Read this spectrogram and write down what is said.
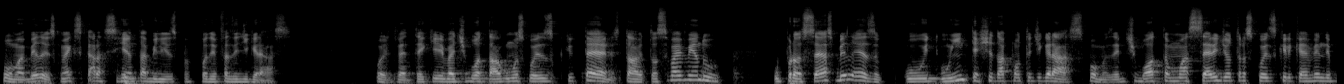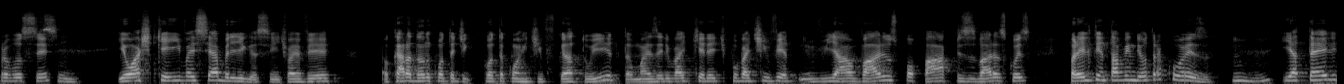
Pô, mas beleza, como é que esse cara se rentabiliza para poder fazer de graça? Pô, ele vai ter que vai te botar algumas coisas, critérios, e tal. Então você vai vendo o processo, beleza. O, o Inter te dá conta de graça. Pô, mas ele te bota uma série de outras coisas que ele quer vender para você. Sim. E eu acho que aí vai ser a briga, assim. A gente vai ver o cara dando conta de conta corrente gratuita, mas ele vai querer, tipo, vai te envi- enviar vários pop-ups, várias coisas, para ele tentar vender outra coisa. Uhum. E até ele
